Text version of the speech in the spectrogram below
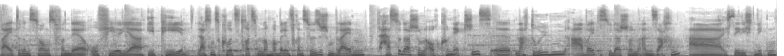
weiteren Songs von der Ophelia EP. Lass uns kurz trotzdem nochmal bei dem Französischen bleiben. Hast du da schon auch Connections äh, nach drüben? Arbeitest du da schon an Sachen? Ah, ich sehe dich nicken.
